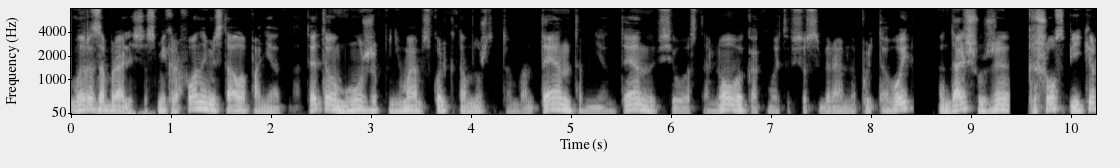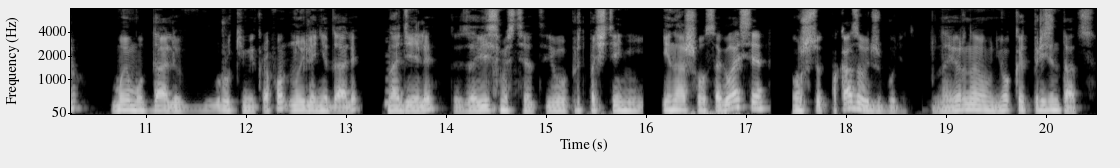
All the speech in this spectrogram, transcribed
Мы разобрались, все с микрофонами стало понятно. От этого мы уже понимаем, сколько там нужно там антенн, там не антенн, всего остального, как мы это все собираем на пультовой. А дальше уже пришел спикер, мы ему дали в руки микрофон, ну или не дали, надели, то есть в зависимости от его предпочтений и нашего согласия, он же что-то показывать же будет. Наверное, у него какая-то презентация.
